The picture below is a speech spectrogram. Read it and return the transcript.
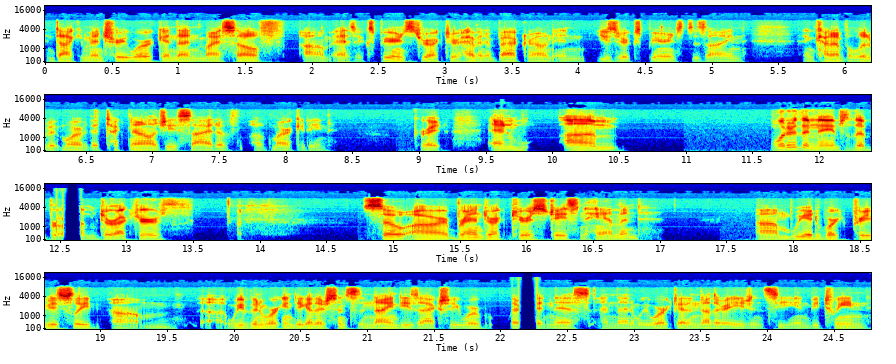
and documentary work, and then myself um, as experience director having a background in user experience design and kind of a little bit more of the technology side of, of marketing. Great. And um, what are the names of the um, directors? So our brand director is Jason Hammond. Um, we had worked previously. Um, uh, we've been working together since the '90s. Actually, we're fitness, and then we worked at another agency in between.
